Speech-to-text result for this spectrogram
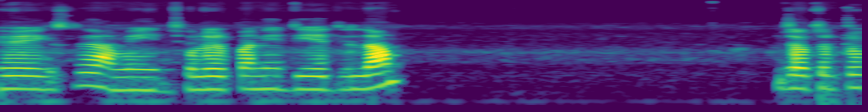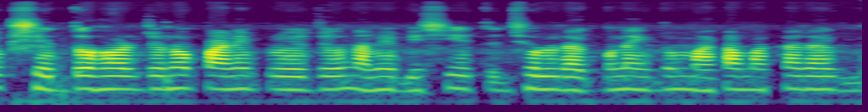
হয়ে গেছে, আমি ঝোলের পানি দিয়ে দিলাম। যতটুকু সেদ্ধ হওয়ার জন্য পানি প্রয়োজন, আমি বেশি এতে ঝোল রাখব না, একদম মাখা মাখা রাখব।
